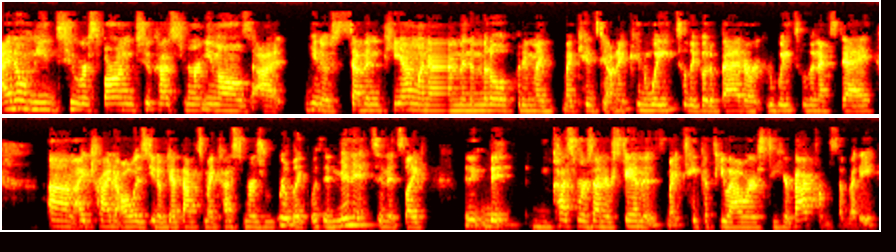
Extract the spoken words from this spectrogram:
I don't need to respond to customer emails at you know 7 p.m. when I'm in the middle of putting my my kids down. It can wait till they go to bed, or it could wait till the next day. Um, I try to always you know get back to my customers real, like within minutes, and it's like that customers understand that it might take a few hours to hear back from somebody.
